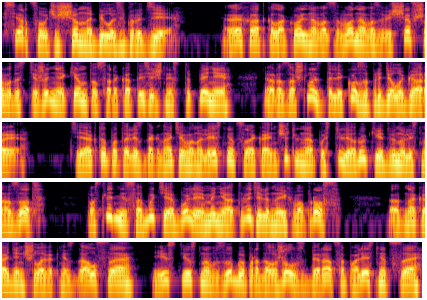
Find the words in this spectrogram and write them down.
сердце учащенно билось в груди. Эхо от колокольного звона, возвещавшего достижение кем-то сорокатысячной ступени, разошлось далеко за пределы горы. Те, кто пытались догнать его на лестнице, окончательно опустили руки и двинулись назад. Последние события более-менее ответили на их вопрос. Однако один человек не сдался и, стиснув зубы, продолжил взбираться по лестнице.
